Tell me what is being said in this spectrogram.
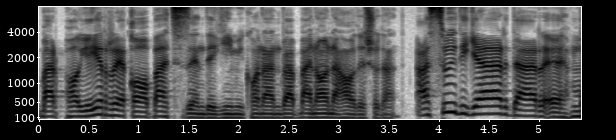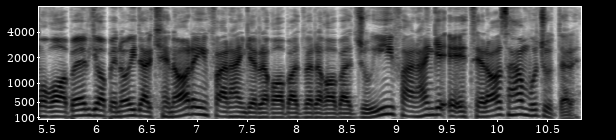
بر پایه رقابت زندگی می‌کنند و بنا نهاده شدند. از سوی دیگر در مقابل یا به نوعی در کنار این فرهنگ رقابت و رقابت جویی فرهنگ اعتراض هم وجود داره.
